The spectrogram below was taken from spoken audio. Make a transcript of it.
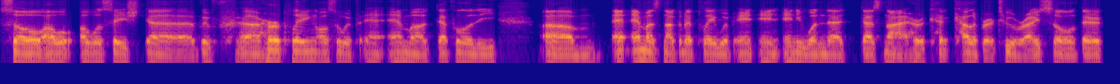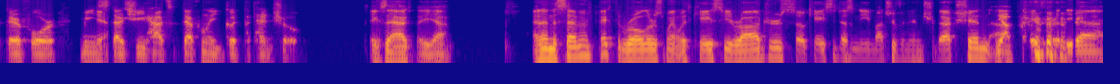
So I will I will say uh, with uh, her playing also with Emma, definitely um, Emma's not going to play with anyone that that's not her caliber too, right? So there therefore means yeah. that she has definitely good potential. Exactly. Yeah. And then the seventh pick, the Rollers went with Casey Rogers. So Casey doesn't need much of an introduction. Yeah. Uh, played for the uh,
